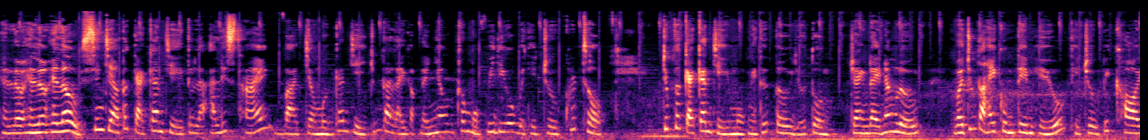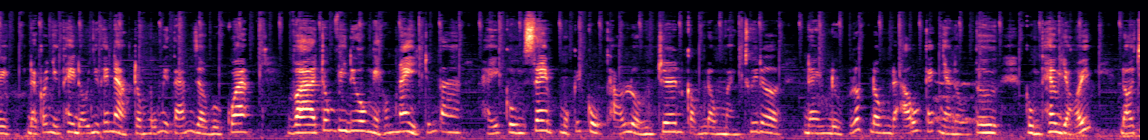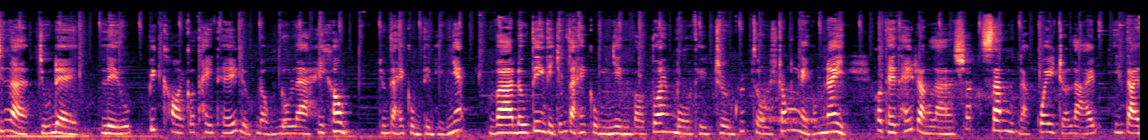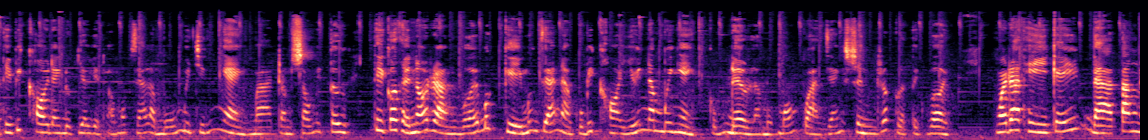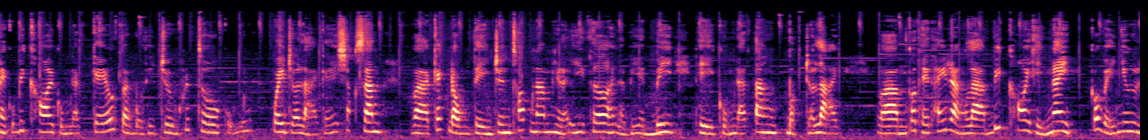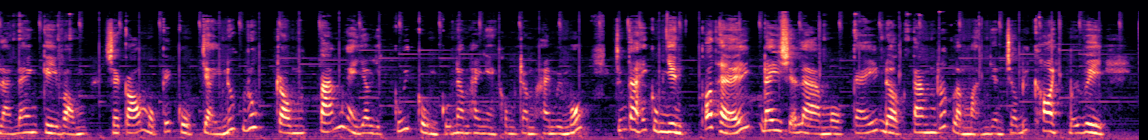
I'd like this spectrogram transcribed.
Hello, hello, hello. Xin chào tất cả các anh chị, tôi là Alice Thái và chào mừng các anh chị chúng ta lại gặp lại nhau trong một video về thị trường crypto. Chúc tất cả các anh chị một ngày thứ tư giữa tuần tràn đầy năng lượng và chúng ta hãy cùng tìm hiểu thị trường Bitcoin đã có những thay đổi như thế nào trong 48 giờ vừa qua. Và trong video ngày hôm nay chúng ta hãy cùng xem một cái cuộc thảo luận trên cộng đồng mạng Twitter đang được rất đông đảo các nhà đầu tư cùng theo dõi đó chính là chủ đề liệu Bitcoin có thay thế được đồng đô la hay không chúng ta hãy cùng tìm hiểu nhé và đầu tiên thì chúng ta hãy cùng nhìn vào toàn bộ thị trường crypto trong ngày hôm nay. Có thể thấy rằng là sắc xanh đã quay trở lại. Hiện tại thì Bitcoin đang được giao dịch ở mốc giá là 49.364. Thì có thể nói rằng với bất kỳ mức giá nào của Bitcoin dưới 50.000 cũng đều là một món quà Giáng sinh rất là tuyệt vời. Ngoài ra thì cái đà tăng này của Bitcoin cũng đã kéo toàn bộ thị trường crypto cũng quay trở lại cái sắc xanh. Và các đồng tiền trên top 5 như là Ether hay là BNB thì cũng đã tăng bật trở lại và có thể thấy rằng là Bitcoin hiện nay có vẻ như là đang kỳ vọng sẽ có một cái cuộc chạy nước rút trong 8 ngày giao dịch cuối cùng của năm 2021. Chúng ta hãy cùng nhìn, có thể đây sẽ là một cái đợt tăng rất là mạnh dành cho Bitcoin bởi vì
